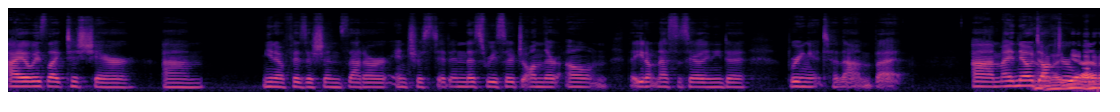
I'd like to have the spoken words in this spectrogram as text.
I always like to share um, you know, physicians that are interested in this research on their own, that you don't necessarily need to bring it to them. But um, I know Dr. Yeah,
